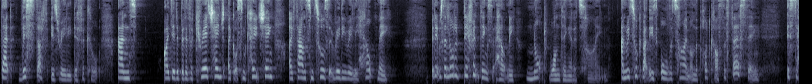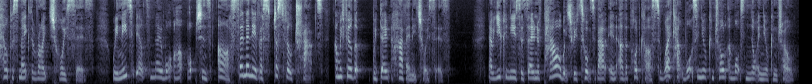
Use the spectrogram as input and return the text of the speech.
that this stuff is really difficult. And I did a bit of a career change. I got some coaching. I found some tools that really, really helped me. But it was a lot of different things that helped me, not one thing at a time. And we talk about these all the time on the podcast. The first thing is to help us make the right choices. We need to be able to know what our options are. So many of us just feel trapped and we feel that we don't have any choices. Now, you can use the zone of power, which we've talked about in other podcasts, to work out what's in your control and what's not in your control.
